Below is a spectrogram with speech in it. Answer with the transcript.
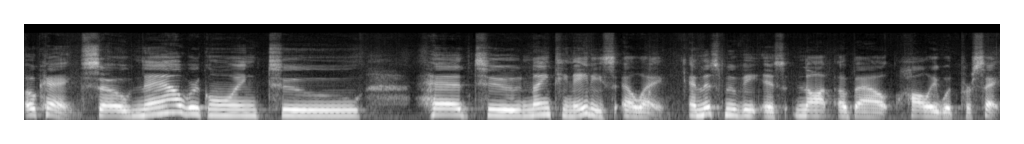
Okay, so now we're going to head to 1980s LA. And this movie is not about Hollywood per se.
